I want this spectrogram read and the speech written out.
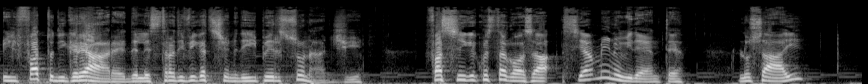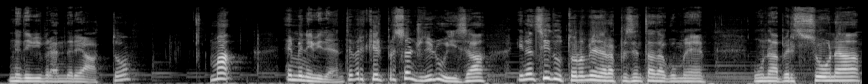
il fatto di creare delle stratificazioni dei personaggi fa sì che questa cosa sia meno evidente. Lo sai, ne devi prendere atto, ma è meno evidente perché il personaggio di Luisa innanzitutto non viene rappresentata come una persona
